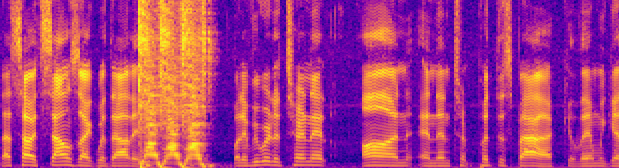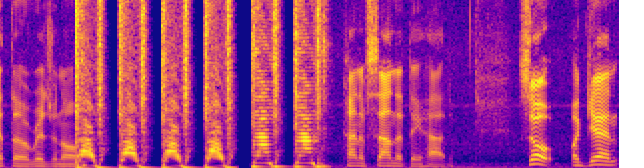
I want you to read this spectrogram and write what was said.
that's how it sounds like without it. But if we were to turn it on and then put this back, then we get the original kind of sound that they had. So again,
